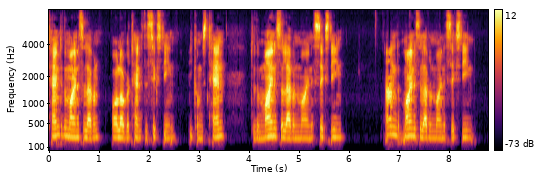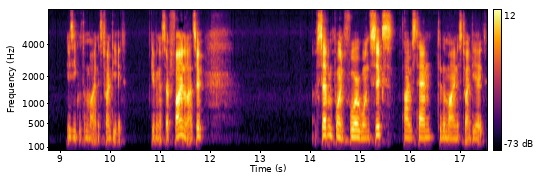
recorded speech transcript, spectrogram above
10 to the minus 11 all over 10 to the 16 becomes 10 to the minus 11 minus 16. And minus 11 minus 16 is equal to minus 28, giving us our final answer of 7.416 times 10 to the minus 28.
